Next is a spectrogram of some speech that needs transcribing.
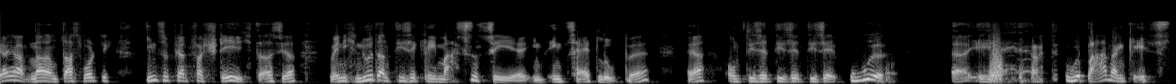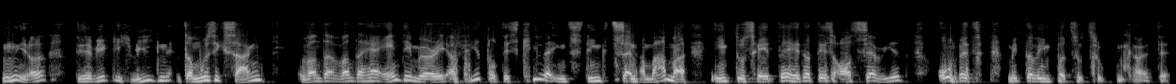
Ja, ja, na, und das wollte ich, insofern verstehe ich das, ja. Wenn ich nur dann diese Grimassen sehe in, in Zeitlupe, ja, und diese, diese, diese Ur, äh, urbanen Gästen, ja, diese wirklich wilden, da muss ich sagen, wenn der, wenn der Herr Andy Murray ein Viertel des Killerinstinkts seiner Mama intus hätte, hätte er das ausserviert, ohne mit der Wimper zu zucken heute.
